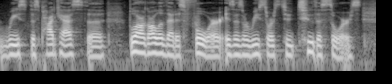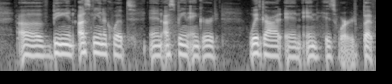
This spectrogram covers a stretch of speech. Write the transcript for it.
this podcast, the blog, all of that is for is as a resource to to the source of being us being equipped and us being anchored with God and in His Word. But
